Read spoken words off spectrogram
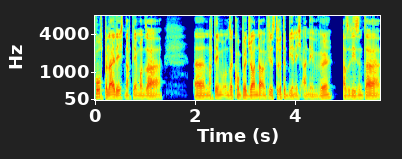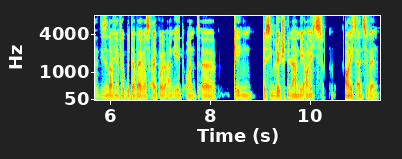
hoch beleidigt, nachdem unser äh, nachdem unser Kumpel John da irgendwie das dritte Bier nicht annehmen will. Also die sind da, die sind auf jeden Fall gut dabei, was Alkohol angeht und äh, gegen ein bisschen Glücksspiel haben die auch nichts, auch nichts einzuwenden.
